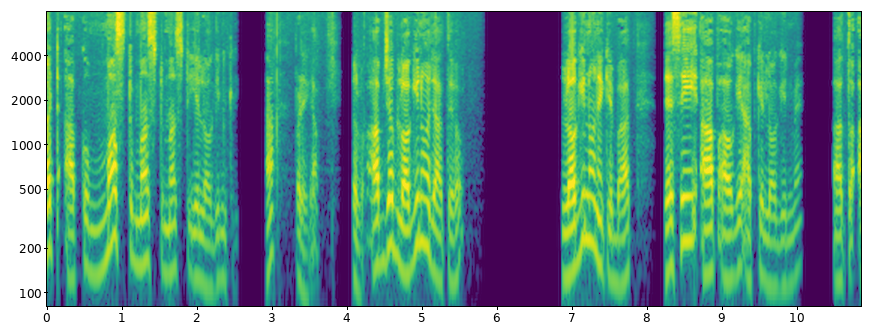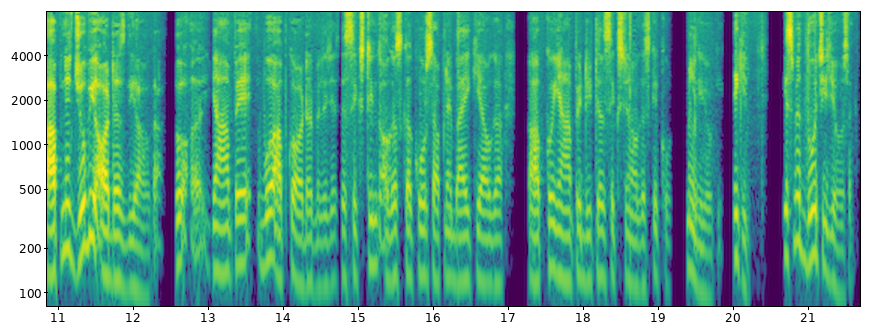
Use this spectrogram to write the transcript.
बट आपको मस्ट मस्ट मस्ट ये लॉगिन करना पड़ेगा। चलो, आप जब लॉगिन हो जाते हो लॉगिन होने के बाद जैसे ही आप आओगे आपके लॉगिन में तो आपने जो भी ऑर्डर्स दिया होगा तो यहाँ पे वो आपको ऑर्डर मिले। जैसे सिक्सटीन अगस्त का कोर्स आपने बाय किया होगा तो आपको यहाँ पे डिटेल सिक्सटीन अगस्त के कोर्स मिल गई होगी। लेकिन इसमें दो चीज़ें हो सकती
